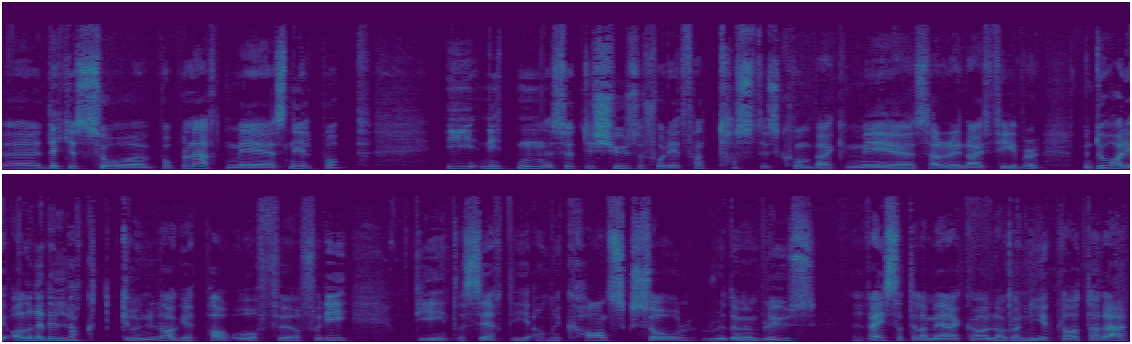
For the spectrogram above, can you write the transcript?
Eh, det er ikke så populært med snill pop. I 1977 så får de et fantastisk comeback med Saturday Night Fever. Men da har de allerede lagt grunnlaget et par år før, fordi de er interessert i amerikansk soul, rhythm and blues. Reiser til Amerika, lager nye plater der.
